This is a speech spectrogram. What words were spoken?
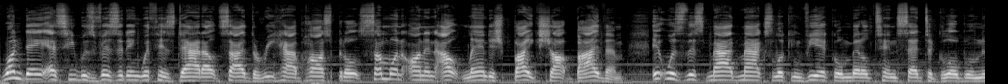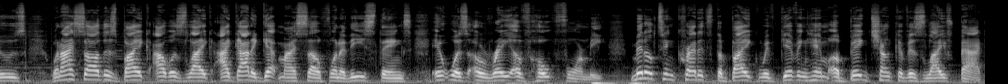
One day, as he was visiting with his dad outside the rehab hospital, someone on an outlandish bike shot by them. It was this Mad Max looking vehicle, Middleton said to Global News. When I saw this bike, I was like, I gotta get myself one of these things. It was a ray of hope for me. Middleton credits the bike with giving him a big chunk of his life back.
